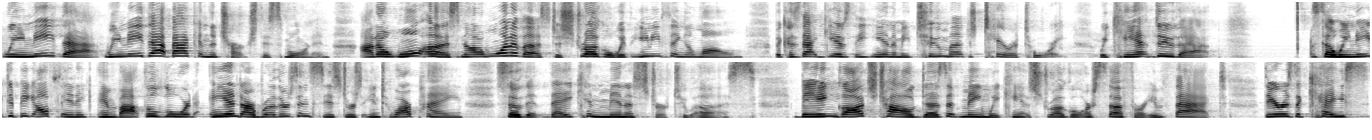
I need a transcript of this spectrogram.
We need that. We need that back in the church this morning. I don't want us, not one of us, to struggle with anything alone because that gives the enemy too much territory. We can't do that. So we need to be authentic, invite the Lord and our brothers and sisters into our pain so that they can minister to us. Being God's child doesn't mean we can't struggle or suffer. In fact, there is a case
